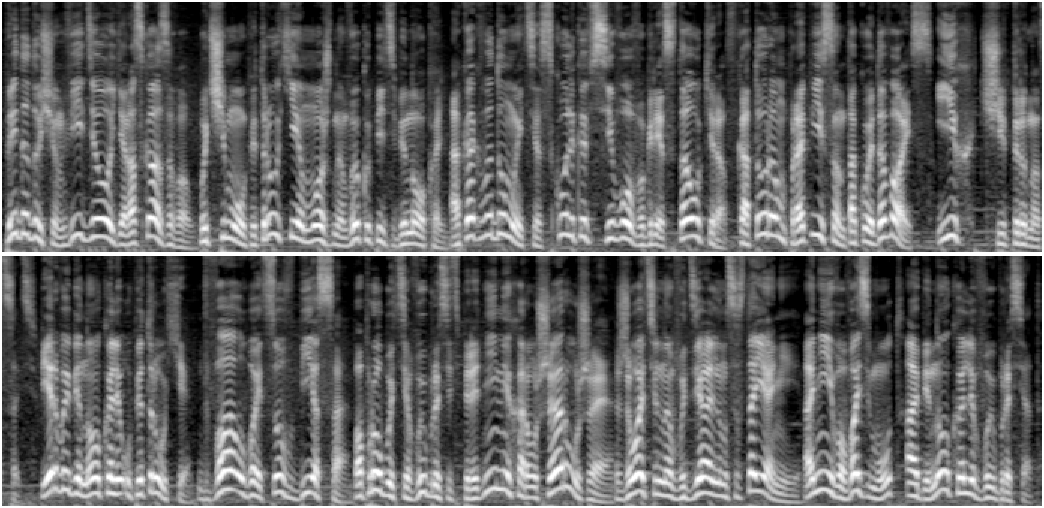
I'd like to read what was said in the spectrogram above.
В предыдущем видео я рассказывал, почему у Петрухи можно выкупить бинокль. А как вы думаете, сколько всего в игре сталкеров, в котором прописан такой девайс? Их 14. Первый бинокль у Петрухи, два у бойцов беса. Попробуйте выбросить перед ними хорошее оружие, желательно в идеальном состоянии. Они его возьмут, а бинокль выбросят.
